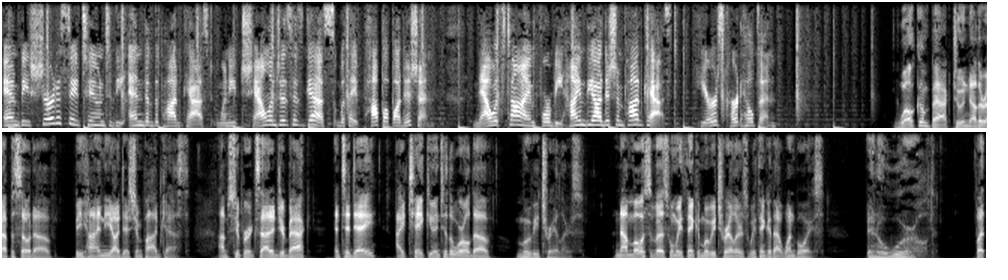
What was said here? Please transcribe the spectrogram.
and be sure to stay tuned to the end of the podcast when he challenges his guests with a pop up audition. Now it's time for Behind the Audition podcast. Here's Kurt Hilton. Welcome back to another episode of Behind the Audition podcast. I'm super excited you're back, and today I take you into the world of movie trailers. Now, most of us, when we think of movie trailers, we think of that one voice in a world. But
